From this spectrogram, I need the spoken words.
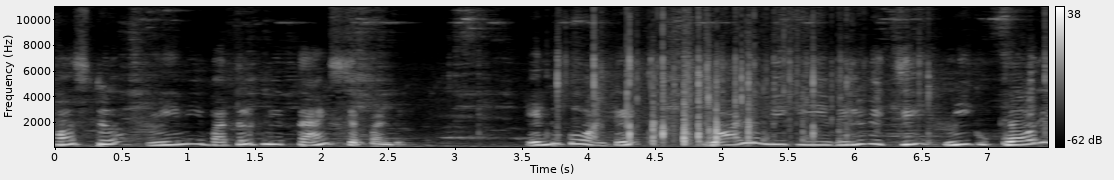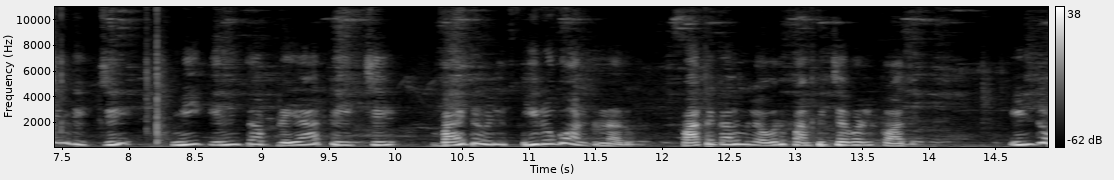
ఫస్ట్ మీ మీ భర్తలకు మీరు థ్యాంక్స్ చెప్పండి. ఎందుకు అంటే వాళ్ళు మీకు ఈ విలువ ఇచ్చి మీకు కోరింది ఇచ్చి మీకు ఇంత ప్రయారిటీ ఇచ్చి బయట వెళ్ళి తిరుగు అంటున్నారు. పాతకాలంలో ఎవరు పంపించేవాళ్ళు కాదు. ఇంట్లో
